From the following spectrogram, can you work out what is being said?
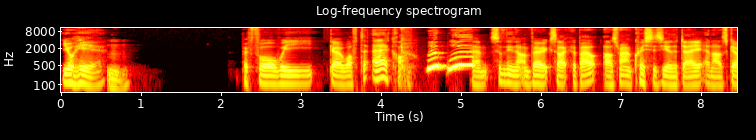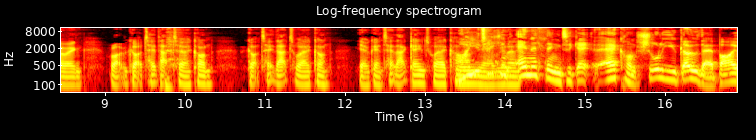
you're here Mm. before we go off to Airecon. Whoop whoop. Um, something that I'm very excited about. I was around Kris's the other day, and I was going right. We've got to take that to Airecon. We've got to take that to Airecon. Yeah, we're going to take that game to Airecon. Why are you yeah, taking gonna- anything to get Airecon? Surely you go there, buy.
